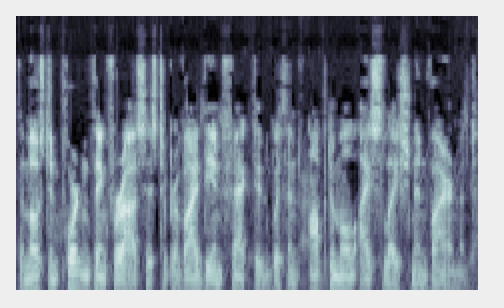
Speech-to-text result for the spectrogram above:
The most important thing for us is to provide the infected with an optimal isolation environment.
